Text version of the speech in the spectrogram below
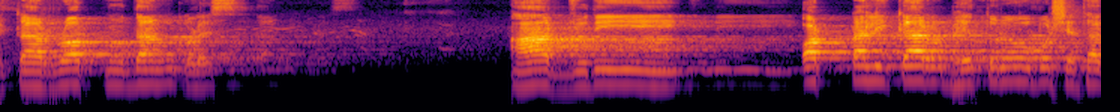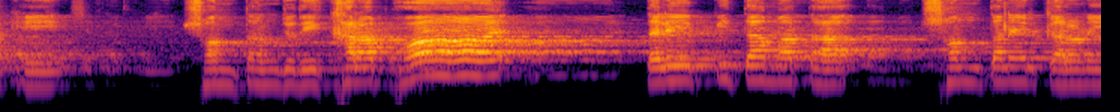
একটা রত্ন দান করেছে। আর যদি অট্টালিকার ভেতরেও বসে থাকি, সন্তান যদি খারাপ হয়, তাহলে পিতা মাতা সন্তানের কারণে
